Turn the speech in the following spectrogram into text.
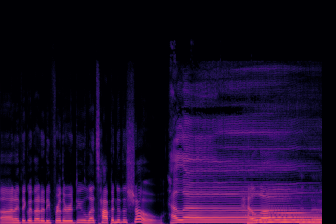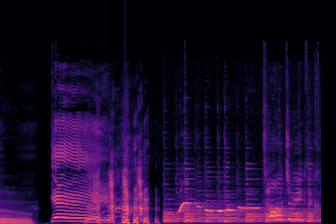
Uh, and I think without any further ado, let's hop into the show. Hello. Hello. Hello. Yay. Don't drink the Kool-Aid.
